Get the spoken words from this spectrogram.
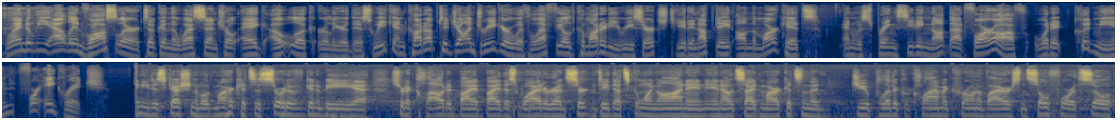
Glendalee Allen Vossler took in the West Central Ag Outlook earlier this week and caught up to John Driedger with Left Field Commodity Research to get an update on the markets and with spring seeding not that far off, what it could mean for acreage. Any discussion about markets is sort of going to be uh, sort of clouded by, by this wider uncertainty that's going on in, in outside markets and the geopolitical climate, coronavirus, and so forth. So,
